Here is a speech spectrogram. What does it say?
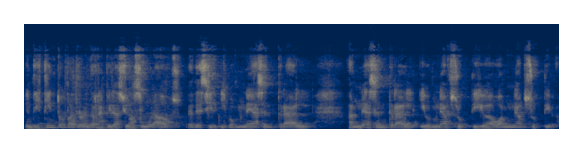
en distintos patrones de respiración simulados, es decir, hipopnea central, apnea central, hipopnea obstructiva o apnea obstructiva.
